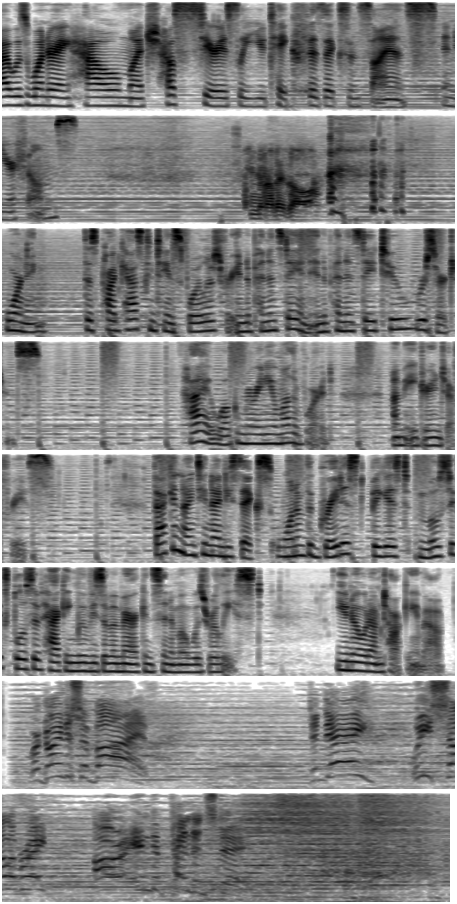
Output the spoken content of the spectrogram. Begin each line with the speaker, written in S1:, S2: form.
S1: I was wondering how much, how seriously you take physics and science in your films.
S2: Not at all.
S1: Warning this podcast contains spoilers for Independence Day and Independence Day 2 Resurgence. Hi, welcome to Radio Motherboard. I'm Adrianne Jeffries. Back in 1996, one of the greatest, biggest, most explosive hacking movies of American cinema was released. You know what I'm talking about.
S3: We're going to survive. Today, we celebrate our Independence Day.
